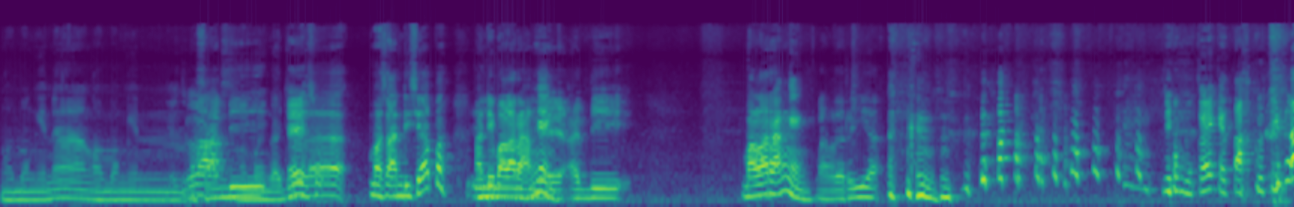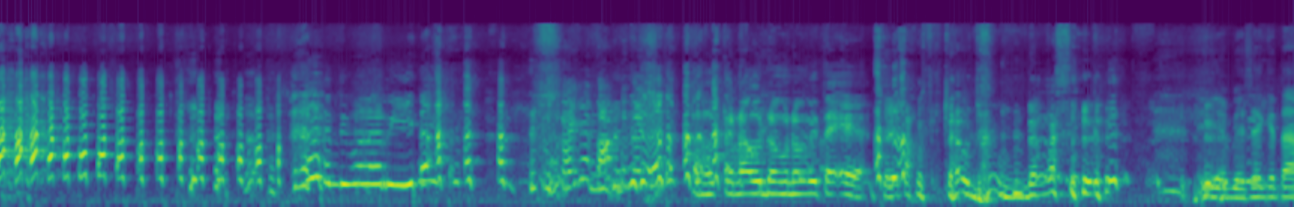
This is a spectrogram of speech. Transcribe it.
ngomonginnya ngomongin Mas Andi. ngomongin Eh, jelas. Mas Andi siapa Andi Malarangeng Iya, Andi Malarangeng malaria. Dia mukanya kayak takut ya. Andi Malaria Mukanya kayak takut aja. Kalau kena undang-undang ITE ya. Saya takut kita udah undang mas. iya biasanya kita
